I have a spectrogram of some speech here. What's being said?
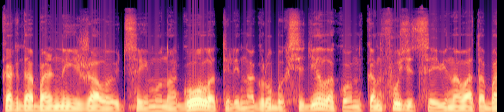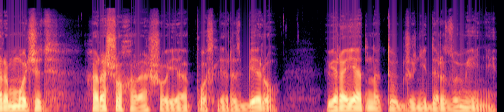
Когда больные жалуются ему на голод или на грубых сиделок, он конфузится и виновато бормочет «Хорошо, хорошо, я после разберу». Вероятно, тут же недоразумение.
